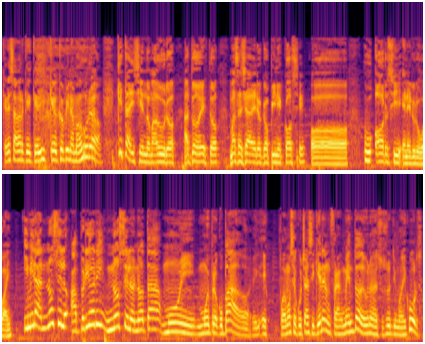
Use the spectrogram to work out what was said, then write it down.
¿Querés saber qué, qué, qué- qué opina Maduro? ¿qué está diciendo Maduro a todo esto, más allá de lo que opine COSE o u Orsi en el Uruguay? Y mira, no se lo, a priori no se lo nota muy, muy preocupado. Eh, eh, podemos escuchar si quieren un fragmento de uno de sus últimos discursos.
